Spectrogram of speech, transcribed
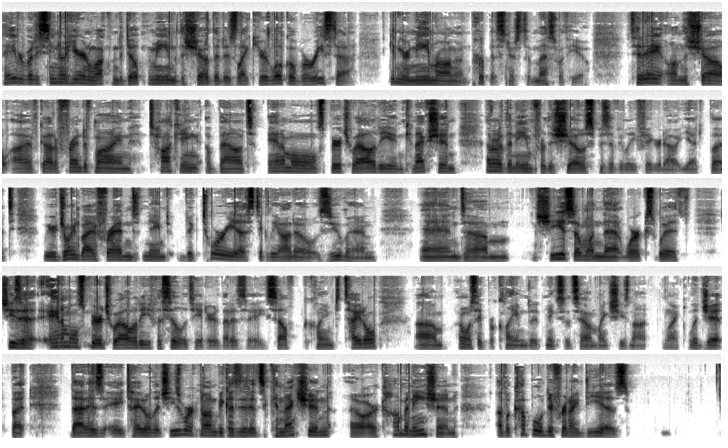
Hey everybody, Sino here, and welcome to Dopamine, the show that is like your local barista, getting your name wrong on purpose just to mess with you. Today on the show, I've got a friend of mine talking about animal spirituality and connection. I don't have the name for the show specifically figured out yet, but we are joined by a friend named Victoria Stigliano Zuban, and um, she is someone that works with she's an animal spirituality facilitator that is a self-proclaimed title. Um, i don't want to say proclaimed it makes it sound like she's not like legit but that is a title that she's worked on because it's a connection or a combination of a couple of different ideas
